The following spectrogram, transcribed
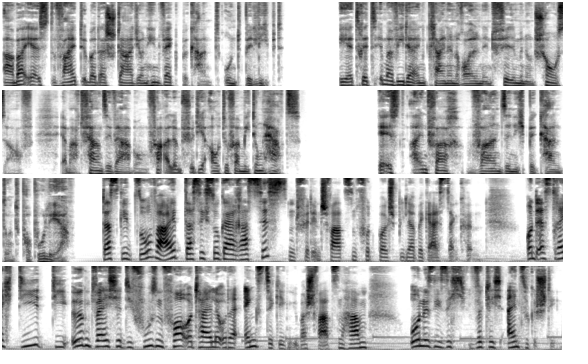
Aber er ist weit über das Stadion hinweg bekannt und beliebt. Er tritt immer wieder in kleinen Rollen in Filmen und Shows auf. Er macht Fernsehwerbung, vor allem für die Autovermietung Herz. Er ist einfach wahnsinnig bekannt und populär. Das geht so weit, dass sich sogar Rassisten für den schwarzen Footballspieler begeistern können. Und erst recht die, die irgendwelche diffusen Vorurteile oder Ängste gegenüber Schwarzen haben, ohne sie sich wirklich einzugestehen.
